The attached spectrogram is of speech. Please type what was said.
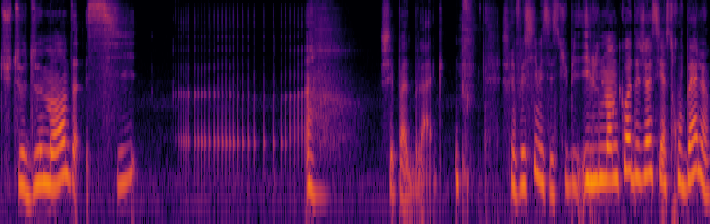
tu te demandes si... euh, J'ai pas de blague. Je réfléchis, mais c'est stupide. Il lui demande quoi déjà si elle se trouve belle?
